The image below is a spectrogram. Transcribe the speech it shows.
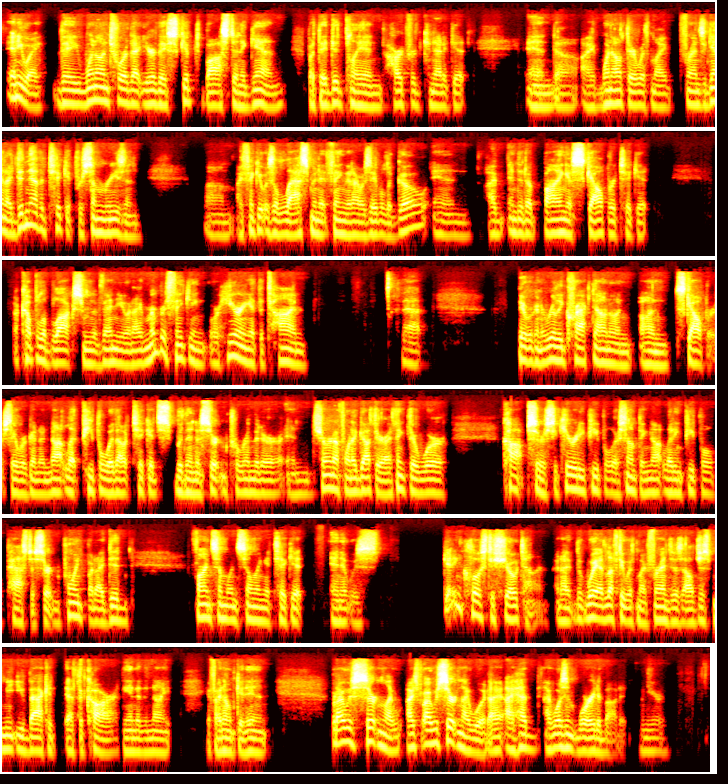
anyway, they went on tour that year. They skipped Boston again, but they did play in Hartford, Connecticut, and uh, I went out there with my friends again. I didn't have a ticket for some reason. Um, I think it was a last minute thing that I was able to go, and I ended up buying a scalper ticket a couple of blocks from the venue. And I remember thinking or hearing at the time that they were going to really crack down on on scalpers. They were going to not let people without tickets within a certain perimeter. And sure enough, when I got there, I think there were cops or security people or something not letting people past a certain point. But I did find someone selling a ticket and it was getting close to showtime. And I, the way I left it with my friends is I'll just meet you back at, at the car at the end of the night if I don't get in. But I was certain I, I, I was certain I would. I, I had I wasn't worried about it. When you're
